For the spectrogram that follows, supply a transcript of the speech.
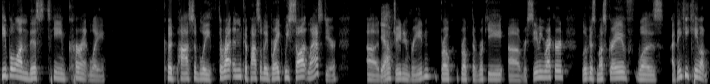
people on this team currently could possibly threaten, could possibly break. We saw it last year. Uh, Yeah. Jayden Reed broke broke the rookie uh, receiving record. Lucas Musgrave was, I think he came up,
